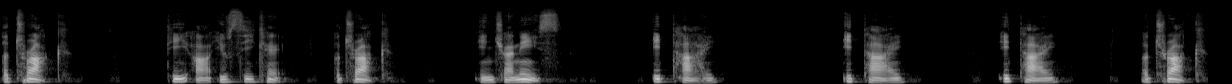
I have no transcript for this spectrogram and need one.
A truck. T R U C K. A truck in Chinese. 一台。一台。一台。A truck.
